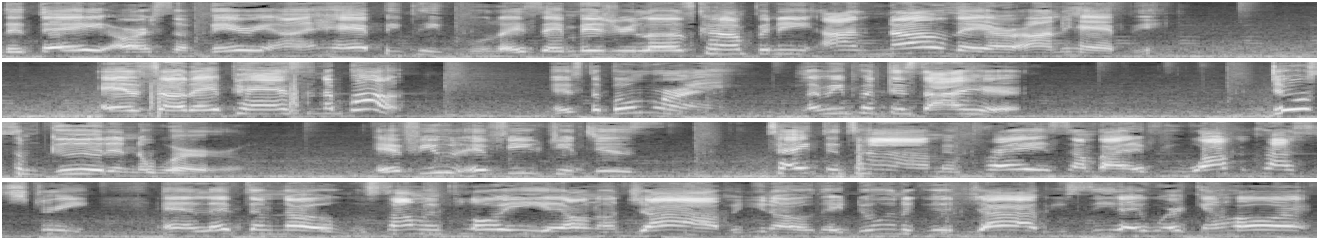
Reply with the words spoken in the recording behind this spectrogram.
that they are some very unhappy people. They say misery loves company. I know they are unhappy. And so they passing the buck. It's the boomerang. Let me put this out here. Do some good in the world. If you if you could just take the time and praise somebody. If you walk across the street and let them know some employee on a job, you know, they doing a good job. You see they working hard.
